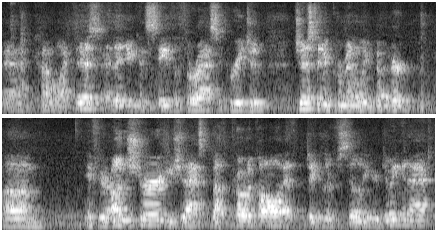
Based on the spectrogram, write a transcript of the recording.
And kind of like this, and then you can see the thoracic region just incrementally better. Um, if you're unsure, you should ask about the protocol at the particular facility you're doing it at,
